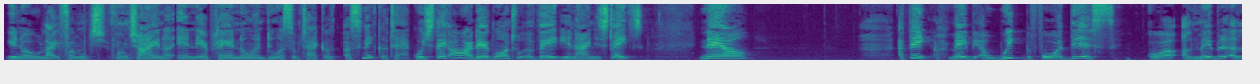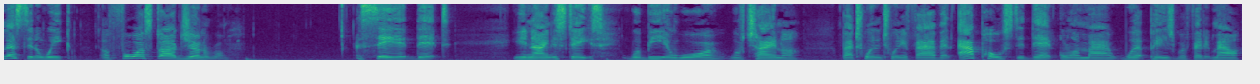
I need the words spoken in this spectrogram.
you know, like from from China, and they're planning on doing some type of a sneak attack, which they are. They're going to invade the United States. Now, I think maybe a week before this, or maybe less than a week, a four-star general said that the United States will be in war with China by 2025. And I posted that on my webpage, Prophetic Mouth.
